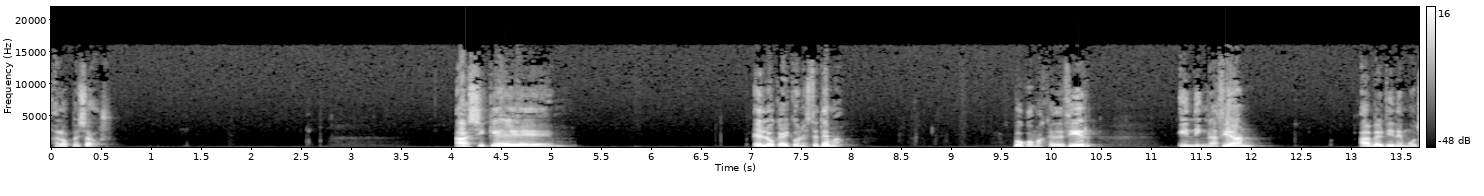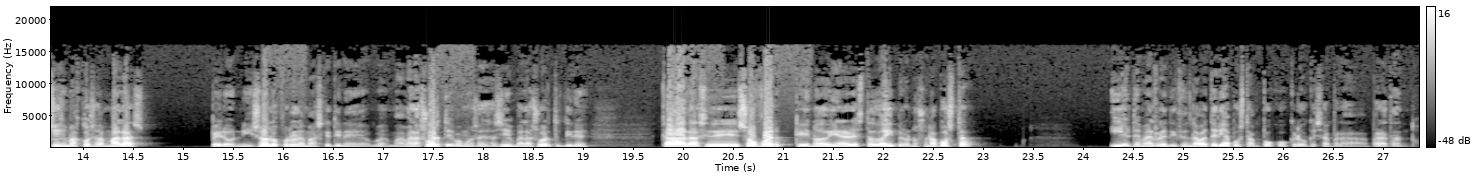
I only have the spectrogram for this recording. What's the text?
a los pesados. Así que es lo que hay con este tema. Poco más que decir. Indignación. Apple tiene muchísimas cosas malas, pero ni son los problemas que tiene mala suerte, vamos, es así, mala suerte, tiene cagadas de software que no deberían haber estado ahí, pero no son aposta. Y el tema de la rendición de la batería, pues tampoco creo que sea para, tanto.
